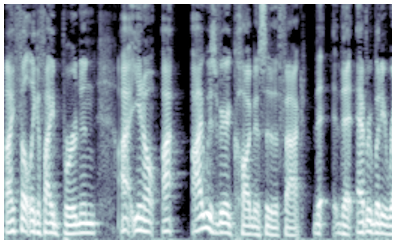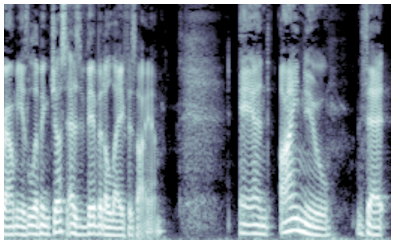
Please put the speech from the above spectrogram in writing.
I felt like if I burdened, I, you know, I, I was very cognizant of the fact that, that everybody around me is living just as vivid a life as I am. And I knew that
